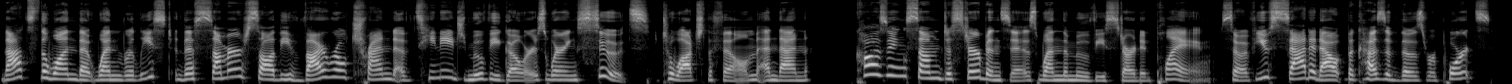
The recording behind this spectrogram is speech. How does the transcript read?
That's the one that, when released this summer, saw the viral trend of teenage moviegoers wearing suits to watch the film and then causing some disturbances when the movie started playing. So if you sat it out because of those reports,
